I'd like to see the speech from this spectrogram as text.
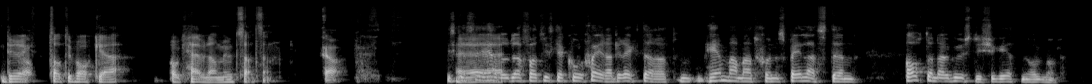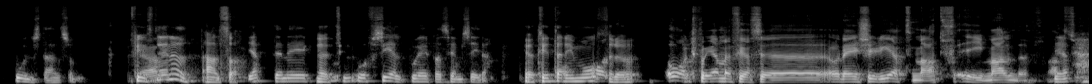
direkt, ja. tar tillbaka och hävdar motsatsen. Ja. Vi ska säga här därför att vi ska korrigera direkt där att hemmamatchen spelas den 18 augusti 21.00. Onsdag alltså. Finns ja. det nu alltså? Ja, den är officiell på Uefas hemsida. Jag tittade i morse då. Åk på MFFs eh, och det är en 21-match i Malmö. Alltså. Ja.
